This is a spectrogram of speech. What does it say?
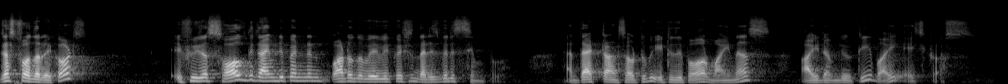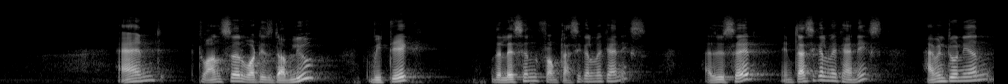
just for the records if you just solve the time dependent part of the wave equation that is very simple and that turns out to be e to the power minus IWT by h cross. And to answer what is W we take the lesson from classical mechanics. As we said in classical mechanics Hamiltonian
